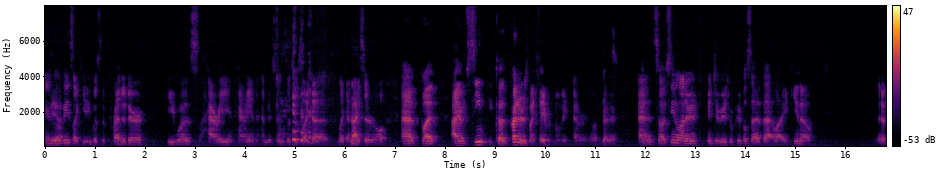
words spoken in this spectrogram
in Yeah. movies. Like he was the Predator. He was Harry and Harry and the Hendersons, which was like a like a Nice. nicer role. Uh, but I've seen because Predator is my favorite movie ever. I love Predator, and so I've seen a lot of in- interviews where people said that like you know. If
